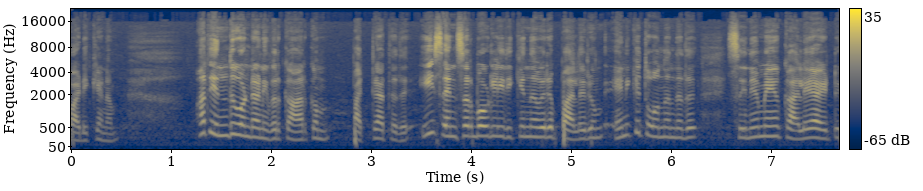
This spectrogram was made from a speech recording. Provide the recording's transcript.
പഠിക്കണം. അതെന്തുകൊണ്ടാണ് ഇവർക്ക് ആർക്കും പറ്റാത്തത്. ഈ സെൻസർ ബോർഡിൽ ഇരിക്കുന്നവർ പലരും എനിക്ക് തോന്നുന്നത് സിനിമയോ കലയായിട്ട്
